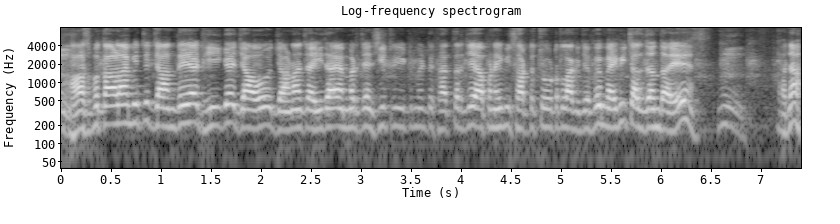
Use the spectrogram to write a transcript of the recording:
ਹਸਪਤਾਲਾਂ ਵਿੱਚ ਜਾਂਦੇ ਆ ਠੀਕ ਹੈ ਜਾਓ ਜਾਣਾ ਚਾਹੀਦਾ ਐਮਰਜੈਂਸੀ ਟ੍ਰੀਟਮੈਂਟ ਖਾਤਰ ਜੇ ਆਪਣੇ ਵੀ ਸੱਟ ਚੋਟ ਲੱਗ ਜਾਵੇ ਮੈਂ ਵੀ ਚੱਲ ਜਾਂਦਾ ਏ। ਹੂੰ। ਹੈਨਾ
